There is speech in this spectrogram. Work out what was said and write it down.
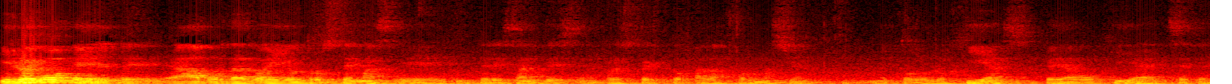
Y luego él eh, ha abordado ahí otros temas eh, interesantes respecto a la formación, metodologías, pedagogía, etcétera,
